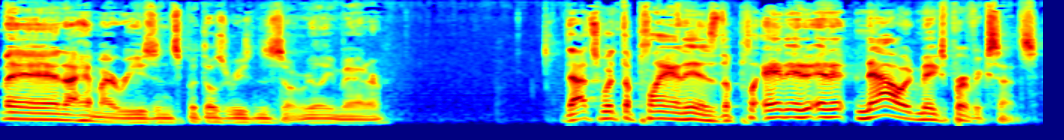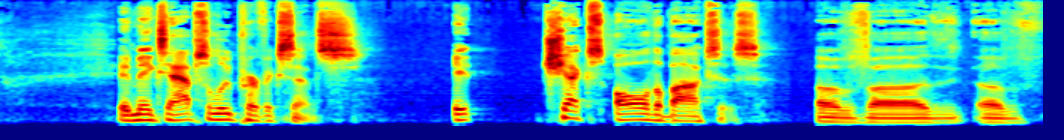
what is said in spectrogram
man, I have my reasons, but those reasons don't really matter. That's what the plan is. The plan, and, and it, now it makes perfect sense. It makes absolute perfect sense. It checks all the boxes of uh, of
